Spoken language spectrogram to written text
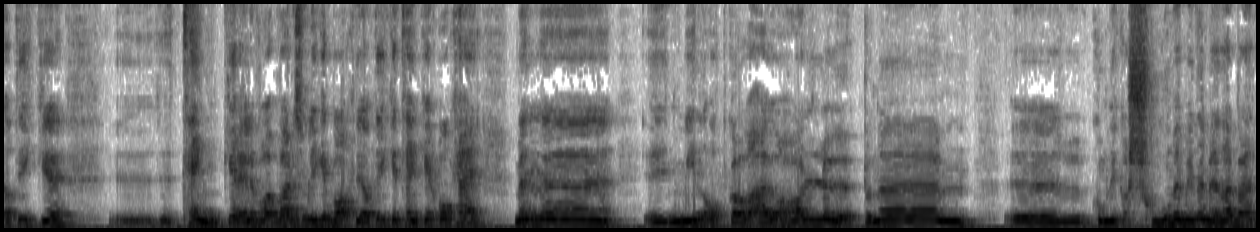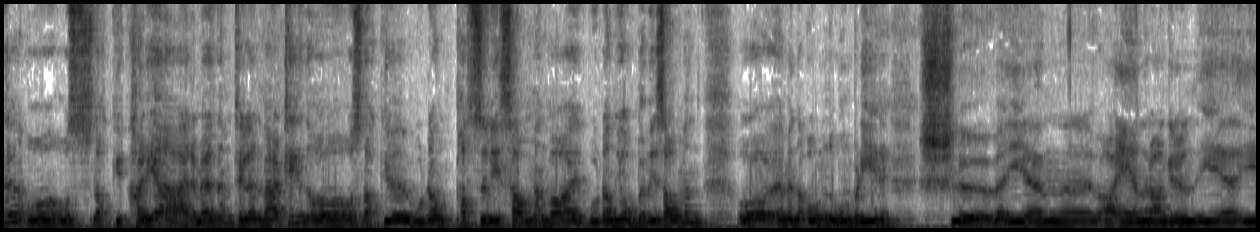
at de ikke tenker Eller hva, hva, er det som ligger bak det at de ikke tenker Ok, men uh, min oppgave er jo å ha løpende Uh, kommunikasjon med mine medarbeidere og, og, snakke karriere med dem til enhver tid. Og, og snakke hvordan passer vi sammen, hva, hvordan jobber vi sammen. Og jeg mener, Om noen blir sløve en, av en eller annen grunn i, i,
